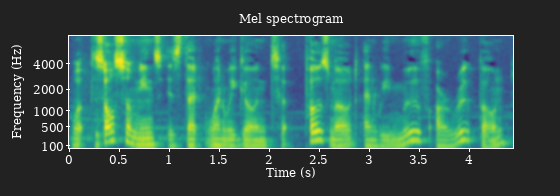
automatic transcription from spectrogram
what this also means is that when we go into pose mode and we move our root bone,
